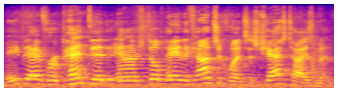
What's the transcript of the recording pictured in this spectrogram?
Maybe I've repented and I'm still paying the consequences, chastisement.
